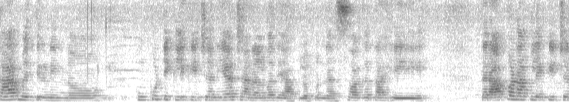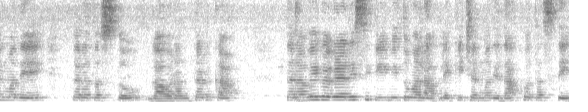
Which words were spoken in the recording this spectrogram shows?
नमस्कार मैत्रिणींनो. कुंकू टिकली किचन या चॅनलमध्ये आपलं पुन्हा स्वागत आहे. तर आपण आपल्या किचनमध्ये करत असतो गावरान तडका. तर वेगवेगळ्या रेसिपी मी तुम्हाला आपल्या किचनमध्ये दाखवत असते.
